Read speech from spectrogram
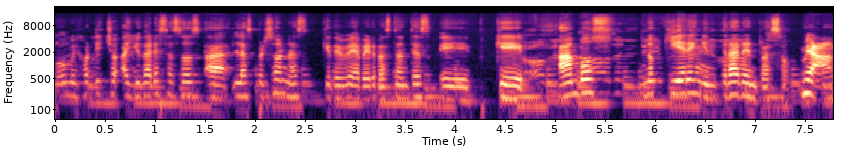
o mejor dicho, ayudar a esas dos, a las personas, que debe haber bastantes, eh, que ambos no quieren entrar en razón? Mira,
